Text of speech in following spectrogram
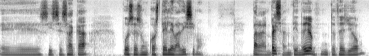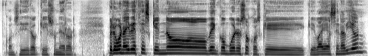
eh, si se saca, pues es un coste elevadísimo para la empresa, entiendo yo. Entonces yo considero que es un error. Pero bueno, hay veces que no ven con buenos ojos que, vayas en avión.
